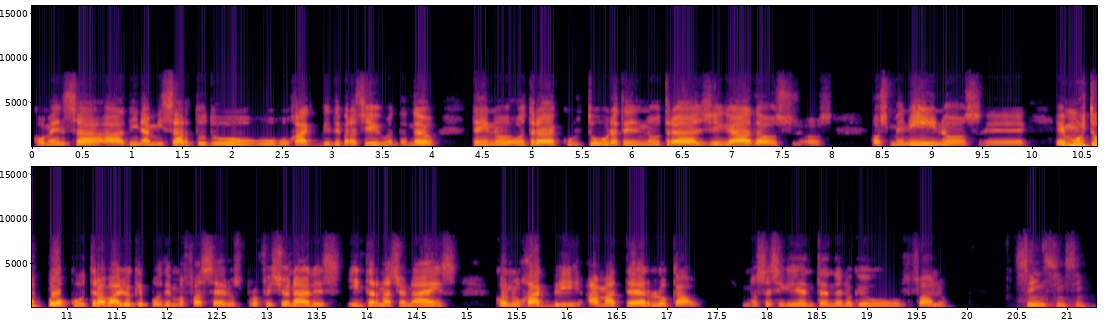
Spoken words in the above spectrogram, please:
começa a dinamizar todo o, o rugby de Brasil, entendeu? Tem outra cultura, tem outra chegada aos, aos, aos meninos. Eh, é muito pouco o trabalho que podemos fazer os profissionais internacionais com o rugby amateur local. Não sei se entende o que eu falo. Sim, sim, sim.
